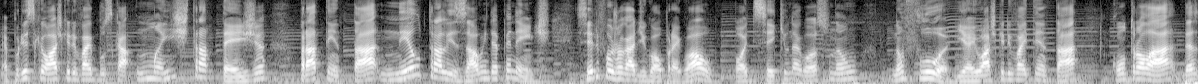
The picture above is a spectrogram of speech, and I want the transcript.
É por isso que eu acho que ele vai buscar uma estratégia para tentar neutralizar o Independente. Se ele for jogar de igual para igual, pode ser que o negócio não, não flua. E aí eu acho que ele vai tentar controlar de,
